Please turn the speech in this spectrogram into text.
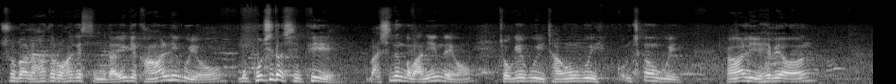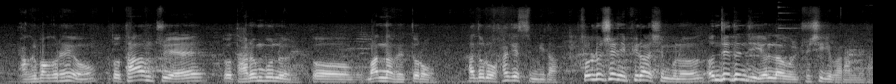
출발을 하도록 하겠습니다. 여기 강할리고요. 뭐 보시다시피 맛있는 거 많이 있네요. 조개구이, 장어구이, 꼼장어구이, 강할리 해변 바글바글해요. 또 다음 주에 또 다른 분을 또 만나 뵙도록 하도록 하겠습니다. 솔루션이 필요하신 분은 언제든지 연락을 주시기 바랍니다.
